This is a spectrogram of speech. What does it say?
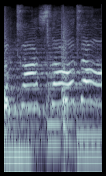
दिल का सौदा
